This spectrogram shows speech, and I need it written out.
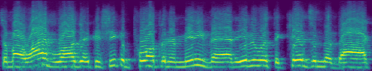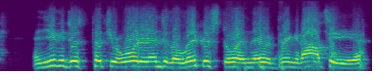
so my wife loved it because she could pull up in her minivan, even with the kids in the back, and you could just put your order into the liquor store and they would bring it out to you.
